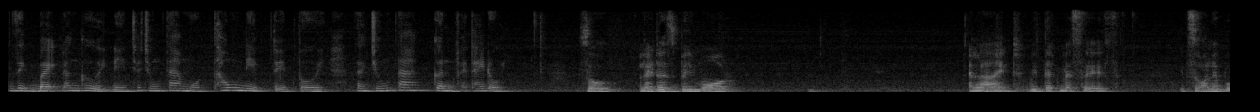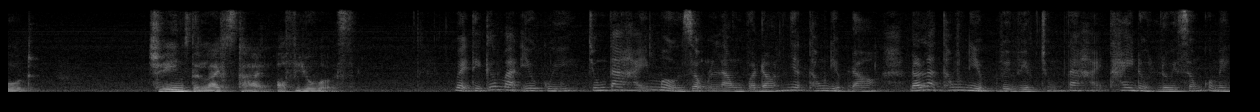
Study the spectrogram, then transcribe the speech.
dịch bệnh đang gửi đến cho chúng ta một thông điệp tuyệt vời rằng chúng ta cần phải thay đổi. So let us be more aligned with that message. It's all about change the lifestyle of yours. Vậy thì các bạn yêu quý, chúng ta hãy mở rộng lòng và đón nhận thông điệp đó. Đó là thông điệp về việc chúng ta hãy thay đổi lối sống của mình.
